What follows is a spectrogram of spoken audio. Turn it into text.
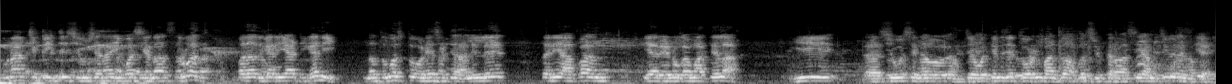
पुन्हा चिखलीची शिवसेना युवा सेना सर्वच पदाधिकारी या ठिकाणी नतमस्त होण्यासाठी आलेले आहेत. तरी आपण या रेणुका मातेला ही शिवसेना शिवसेनाच्या वतीने जे तोरण बांधतो आपण स्वीकारावं अशी आमची विनंती आहे.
